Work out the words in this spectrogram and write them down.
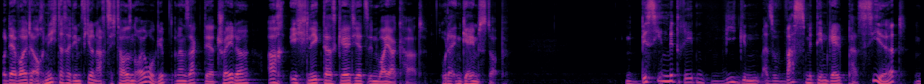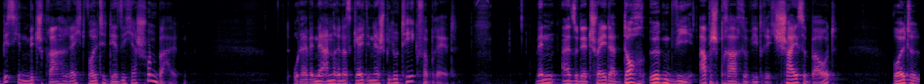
Und er wollte auch nicht, dass er dem 84.000 Euro gibt und dann sagt der Trader, ach, ich leg das Geld jetzt in Wirecard oder in GameStop. Ein bisschen mitreden, wie, also was mit dem Geld passiert, ein bisschen Mitspracherecht wollte der sich ja schon behalten. Oder wenn der andere das Geld in der Spielothek verbrät. Wenn also der Trader doch irgendwie absprachewidrig Scheiße baut, wollte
